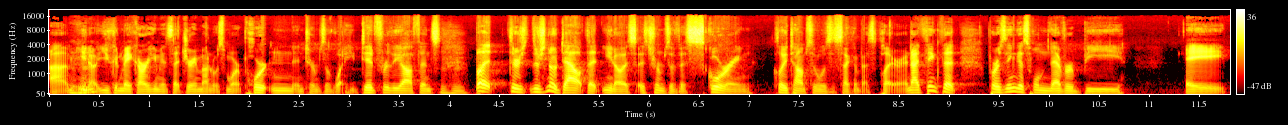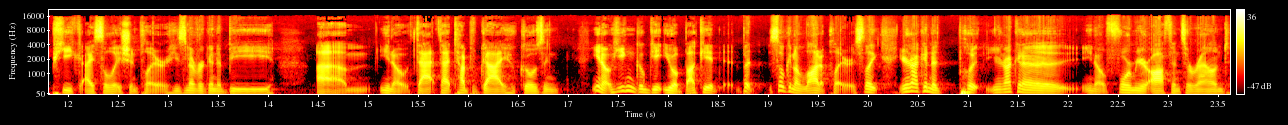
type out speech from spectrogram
Um, You know, you can make arguments that Draymond was more important in terms of what he did for the offense, but there's there's no doubt that you know, as, in terms of his scoring, Klay Thompson was the second best player, and I think that Porzingis will never be a peak isolation player. He's never going to be, um, you know, that that type of guy who goes and you know he can go get you a bucket, but so can a lot of players. Like you're not going to put, you're not going to you know form your offense around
